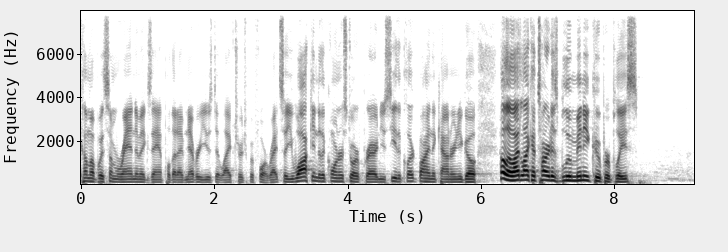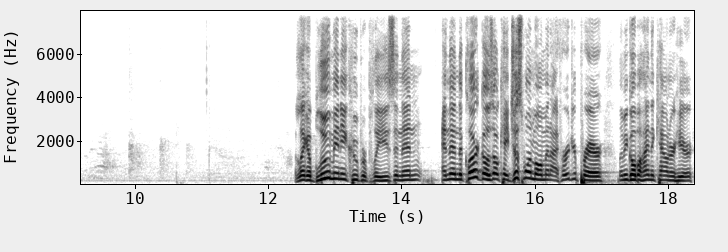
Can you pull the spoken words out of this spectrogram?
come up with some random example that I've never used at Life Church before, right? So you walk into the corner store of prayer and you see the clerk behind the counter and you go, Hello, I'd like a TARDIS Blue Mini Cooper, please. I'd like a blue Mini Cooper, please. And then, and then the clerk goes, Okay, just one moment. I've heard your prayer. Let me go behind the counter here.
